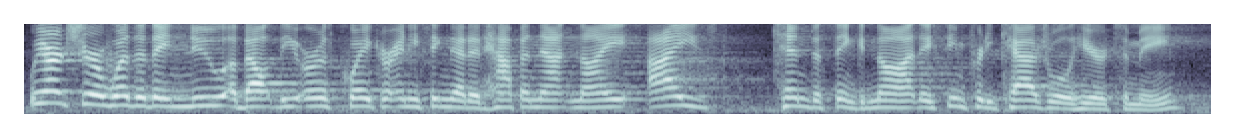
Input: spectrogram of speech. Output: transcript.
We aren't sure whether they knew about the earthquake or anything that had happened that night. I tend to think not. They seem pretty casual here to me.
